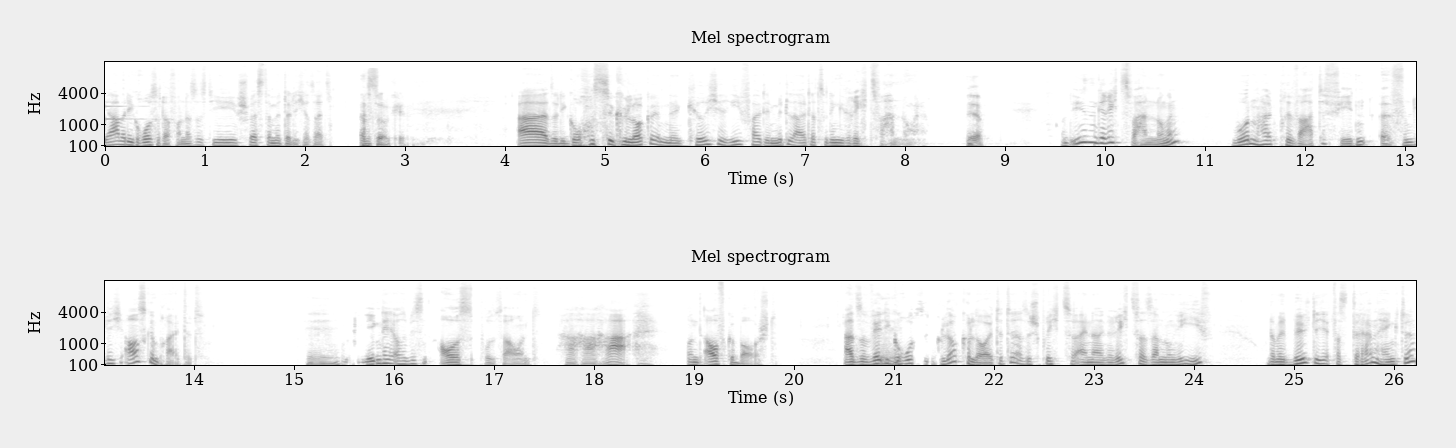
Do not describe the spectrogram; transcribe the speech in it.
Ja, aber die große davon, das ist die Schwester mütterlicherseits. Ach so, okay. Also die große Glocke in der Kirche rief halt im Mittelalter zu den Gerichtsverhandlungen. Ja. Und in diesen Gerichtsverhandlungen wurden halt private Fäden öffentlich ausgebreitet. Mhm. Und gelegentlich auch so ein bisschen ausposaunt. Hahaha. Und aufgebauscht. Also wer die große Glocke läutete, also sprich zu einer Gerichtsversammlung rief und damit bildlich etwas dranhängte,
